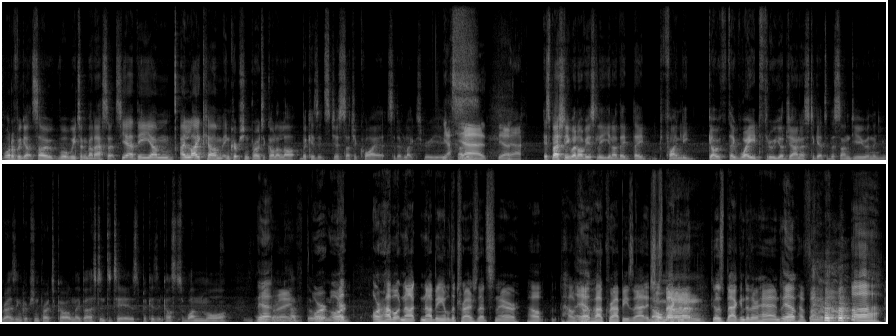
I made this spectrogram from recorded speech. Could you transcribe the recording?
What have we got? So, what were we talking about assets? Yeah, the um, I like um, encryption protocol a lot because it's just such a quiet sort of like screw you. Yes. I think- yeah, yeah. yeah. especially when obviously you know they they finally go they wade through your Janus to get to the Sundew, and then you res encryption protocol, and they burst into tears because it costs one more. and you Yeah. don't Right. have the Or one- or or how about not not being able to trash that snare? How how Yep. how, how crappy is that? It just Oh, goes back in, goes back into their hand. Yep. And have fun with that.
